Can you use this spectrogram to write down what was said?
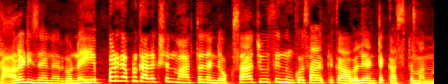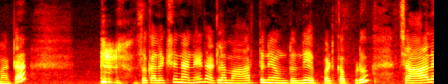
చాలా డిజైనర్గా ఉన్నాయి. ఎప్పటికప్పుడు కలెక్షన్ మారుతుందండి. ఒకసారి చూసింది ఇంకోసారికి కావాలి అంటే కష్టం అనమాట సో కలెక్షన్ అనేది అట్లా మారుతూనే ఉంటుంది ఎప్పటికప్పుడు. చాలా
